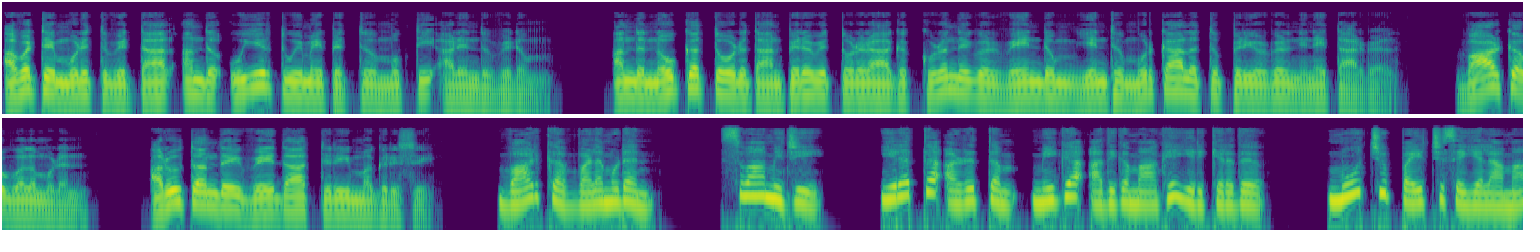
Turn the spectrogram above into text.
அவற்றை முடித்துவிட்டால் அந்த உயிர் தூய்மை பெற்று முக்தி அடைந்துவிடும். அந்த நோக்கத்தோடு தான் பிறவித் தொடராக குழந்தைகள் வேண்டும் என்று முற்காலத்து பெரியோர்கள் நினைத்தார்கள். வாழ்க்க வளமுடன். அருள்தந்தை வேதாத்திரி மகரிஷி வாழ்க்க வளமுடன். சுவாமிஜி இரத்த அழுத்தம் மிக அதிகமாக இருக்கிறது. மூச்சுப் பயிற்சி செய்யலாமா?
